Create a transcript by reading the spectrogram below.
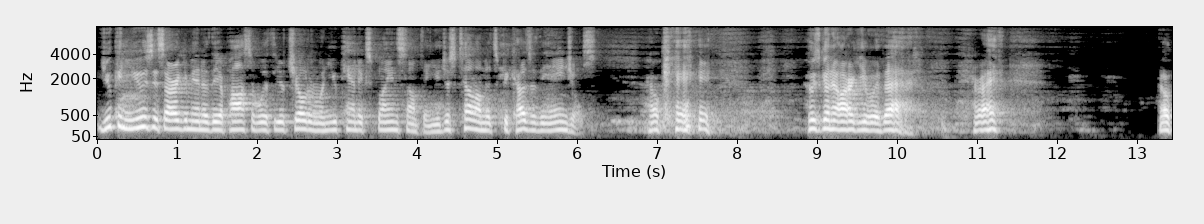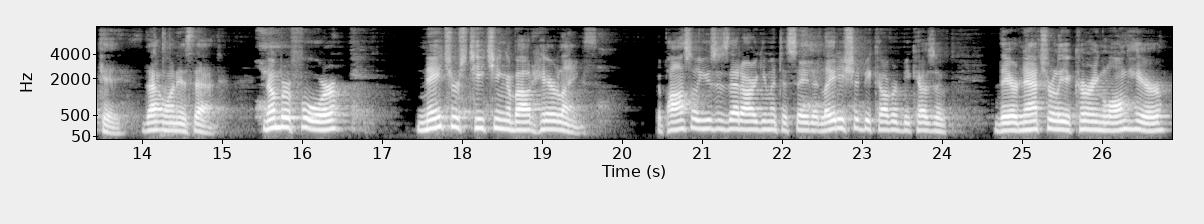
you can use this argument of the apostle with your children when you can't explain something. You just tell them it's because of the angels. Okay? Who's going to argue with that? Right? Okay, that one is that. Number four, nature's teaching about hair length. The apostle uses that argument to say that ladies should be covered because of their naturally occurring long hair,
